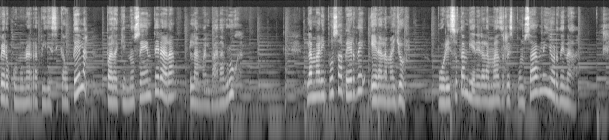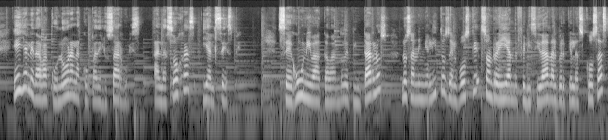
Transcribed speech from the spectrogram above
pero con una rapidez y cautela, para que no se enterara la malvada bruja. La mariposa verde era la mayor, por eso también era la más responsable y ordenada. Ella le daba color a la copa de los árboles, a las hojas y al césped. Según iba acabando de pintarlos, los animalitos del bosque sonreían de felicidad al ver que las cosas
